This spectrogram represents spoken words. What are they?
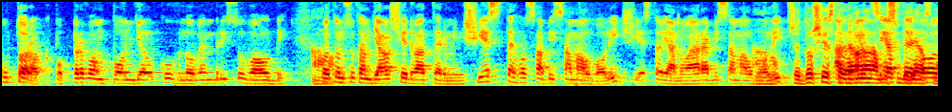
útorok po prvom pondelku v novembri sú voľby. Ano. Potom sú tam ďalšie dva termíny. 6. sa by sa mal voliť, 6. januára by sa mal ano. voliť. Čiže do 6. januára musí byť jasné.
